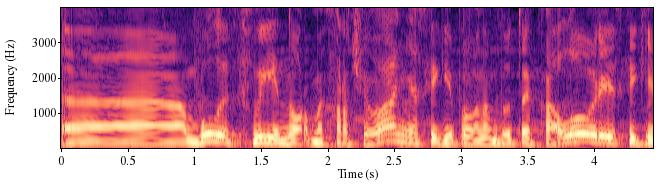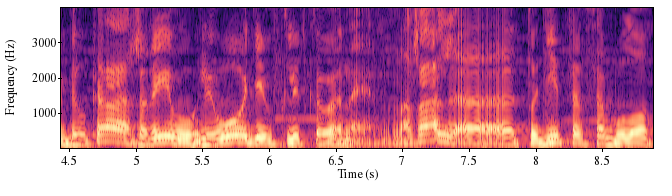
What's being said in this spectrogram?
Е, були свої норми харчування, скільки повинно бути калорій, скільки білка, жирів, углеводів, клітковини. На жаль, е, тоді це все було,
